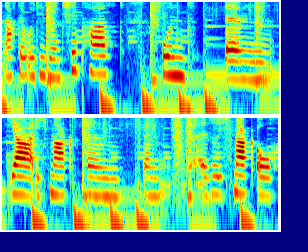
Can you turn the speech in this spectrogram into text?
nach der Ulti so einen Chip hast. Und ähm, ja, ich mag ähm, dann, also ich mag auch,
